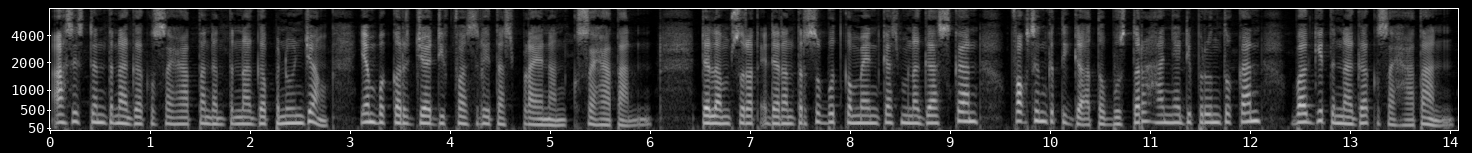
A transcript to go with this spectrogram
asisten tenaga kesehatan, dan tenaga penunjang yang bekerja di fasilitas pelayanan kesehatan. Dalam surat edaran tersebut, Kemenkes menegaskan vaksin ketiga atau booster hanya diperuntukkan bagi tenaga kesehatan.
